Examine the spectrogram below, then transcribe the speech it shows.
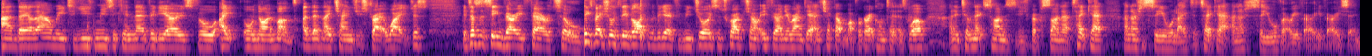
And they allow me to use music in their videos for eight or nine months, and then they change it straight away. It just it doesn't seem very fair at all. Please make sure to leave a like on the video if you've enjoyed, subscribe to the channel if you're only around here, and check out my other great content as well. And until next time, this is DJ Bagpuss sign out. Take care, and I shall see you all later. Take care, and I shall see you all very, very, very soon.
